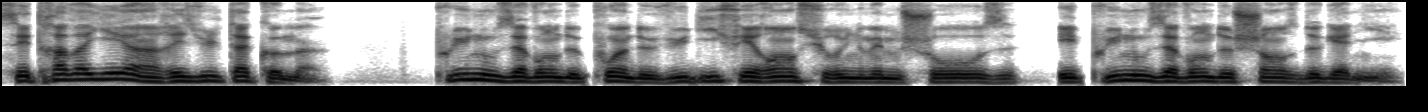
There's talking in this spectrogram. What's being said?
C'est travailler à un résultat commun. Plus nous avons de points de vue différents sur une même chose, et plus nous avons de chances de gagner.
